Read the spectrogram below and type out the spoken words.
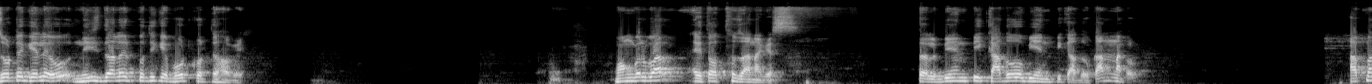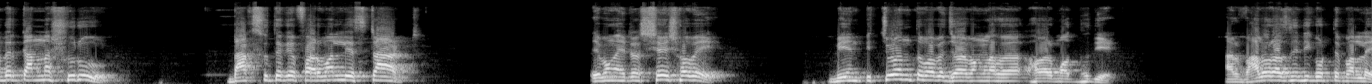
জোটে গেলেও নিজ দলের প্রতীকে ভোট করতে হবে। মঙ্গলবার এই তথ্য জানা গেছে। তাহলে বিএনপি কাঁদো বিএনপি কাঁদো, কান্না করো। আপনাদের কান্না শুরু। ডাকসু থেকে ফরমালি স্টার্ট। এবং এটা শেষ হবে বিএনপি চূড়ান্তভাবে জয় বাংলা হওয়া- হওয়ার মধ্য দিয়ে। আর ভালো রাজনীতি করতে পারলে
